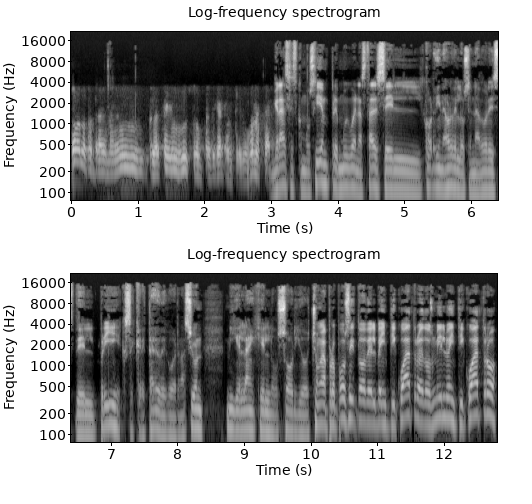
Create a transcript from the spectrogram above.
Todo lo contrario, un placer y un gusto platicar contigo. Buenas tardes. Gracias, como siempre. Muy buenas tardes. El coordinador de los senadores del PRI, exsecretario de Gobernación, Miguel Ángel Osorio Chong. A propósito del 24 de 2024,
